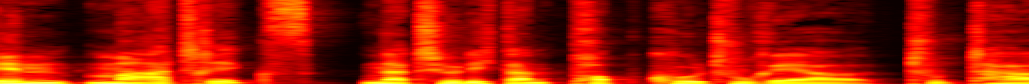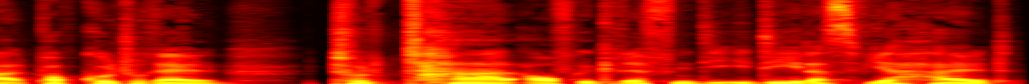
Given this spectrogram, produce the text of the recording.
In Matrix natürlich dann popkulturell total, popkulturell total aufgegriffen, die Idee, dass wir halt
